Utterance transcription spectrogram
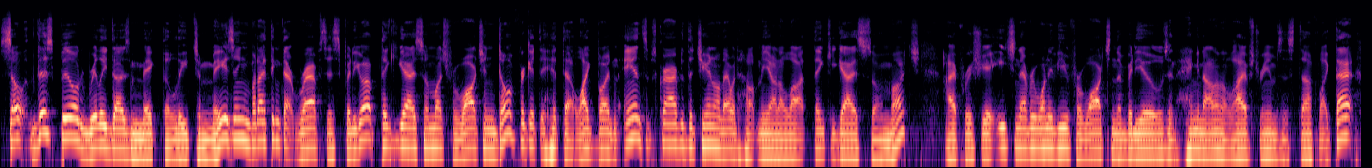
So this build really does make the leech amazing, but I think that wraps this video up. Thank you guys so much for watching. Don't forget to hit that like button and subscribe to the channel. That would help me out a lot. Thank you guys so much. I appreciate each and every one of you for watching the videos and hanging out on the live streams and stuff like that.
